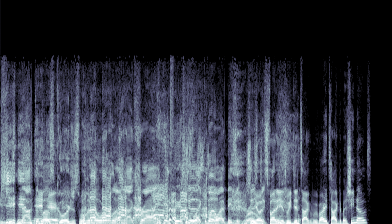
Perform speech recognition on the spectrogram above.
She's getting not the most gorgeous woman in the world, and I'm not crying. Pierce is like, my wife needs to grow. You know what's funny is we did talk. We've already talked about. it. She knows.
